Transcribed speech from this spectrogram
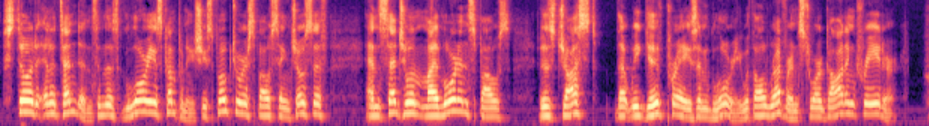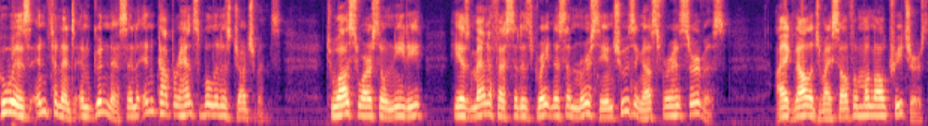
stood in attendance in this glorious company. She spoke to her spouse, Saint Joseph, and said to him, My lord and spouse, it is just that we give praise and glory with all reverence to our God and Creator, who is infinite in goodness and incomprehensible in his judgments. To us who are so needy, he has manifested his greatness and mercy in choosing us for his service. I acknowledge myself among all creatures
